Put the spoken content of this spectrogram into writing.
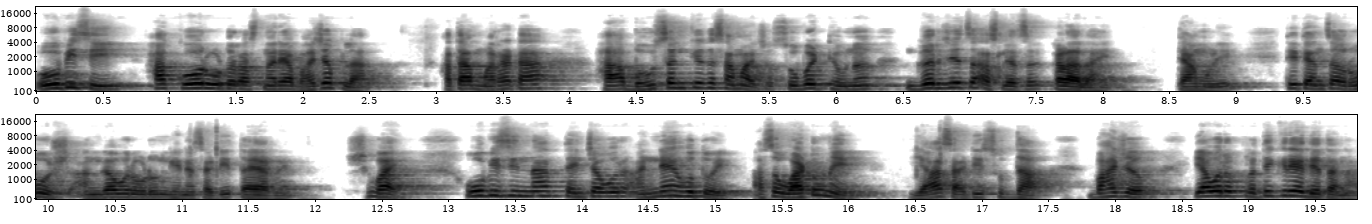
ओबीसी हा कोर वोटर असणाऱ्या भाजपला आता मराठा हा बहुसंख्यक समाज सोबत ठेवणं गरजेचं असल्याचं कळालं आहे. त्यामुळे ते त्यांचा रोष अंगावर ओढून घेण्यासाठी तयार नाहीत. शिवाय ओबीसींना त्यांच्यावर अन्याय होतोय असं वाटू नये यासाठी सुद्धा भाजप यावर प्रतिक्रिया देताना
